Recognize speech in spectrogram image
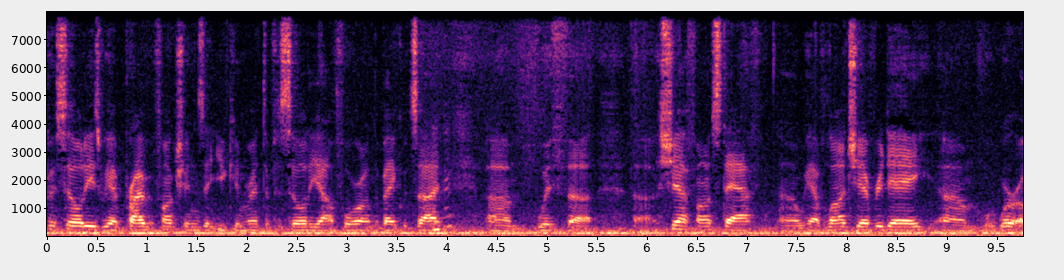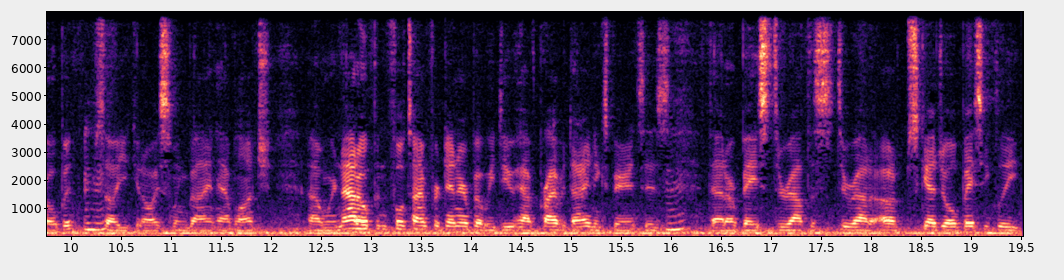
facilities. We have private functions that you can rent the facility out for on the banquet side Mhm. um, with uh, uh, chef on staff. Uh, we have lunch every day. Um, we're open, Mhm. so you can always swing by and have lunch. Um, we're not open full time for dinner, but we do have private dining experiences Mhm. that are based throughout this throughout a, a schedule. Basically,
